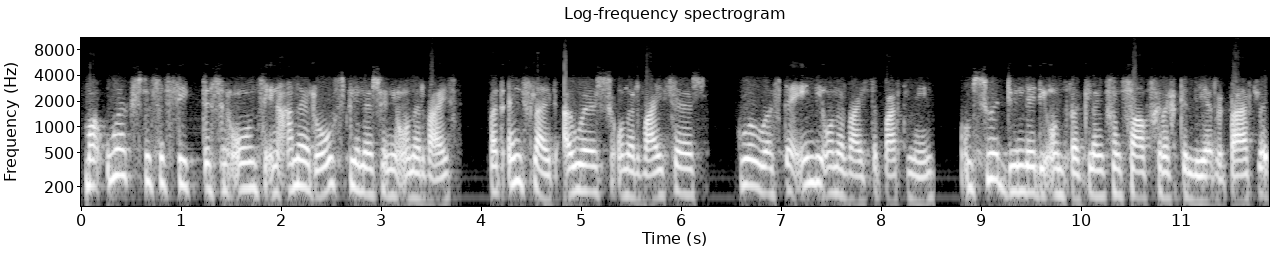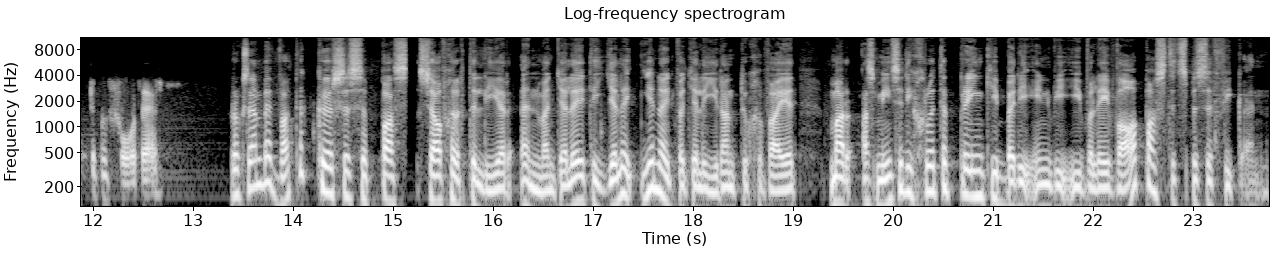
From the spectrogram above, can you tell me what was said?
maar ook spesifiek tussen ons en ander rolspelers in die onderwys wat insluit ouers, onderwysers, skoolhoofde en die onderwysdepartement om sodoende die ontwikkeling van selfgerigte leer werklik te bevorder. Roxanne, watter kursusse pas selfgerigte leer in? Want jy het 'n hele eenheid wat jy hieraan toegewy het, maar as mense die groter prentjie by die NWU wil hê, waar pas dit spesifiek in?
